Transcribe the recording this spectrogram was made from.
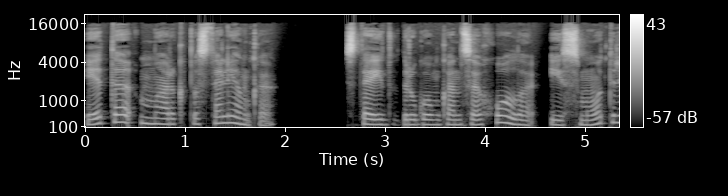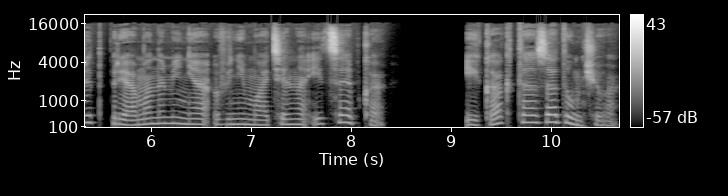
Это Марк Постоленко. Стоит в другом конце холла и смотрит прямо на меня внимательно и цепко, и как-то задумчиво.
